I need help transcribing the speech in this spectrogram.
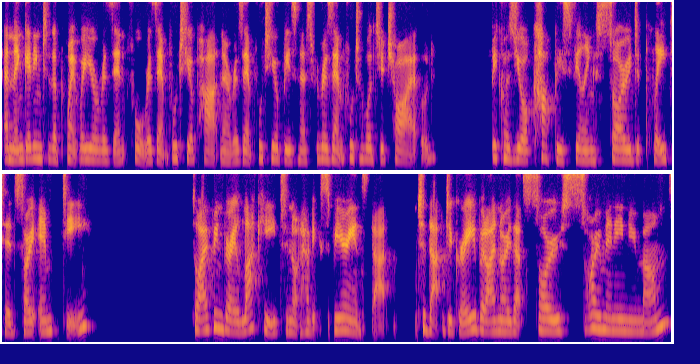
And then getting to the point where you're resentful, resentful to your partner, resentful to your business, resentful towards your child because your cup is feeling so depleted, so empty. So I've been very lucky to not have experienced that to that degree, but I know that so, so many new mums,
